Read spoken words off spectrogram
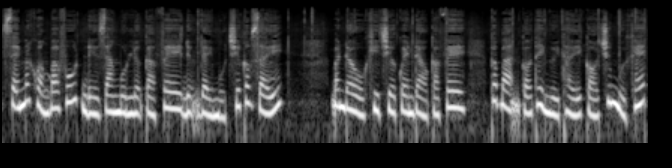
Sẽ mất khoảng 3 phút để rang một lượng cà phê đựng đầy một chiếc cốc giấy. Ban đầu khi chưa quen đào cà phê, các bạn có thể ngửi thấy có chút mùi khét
